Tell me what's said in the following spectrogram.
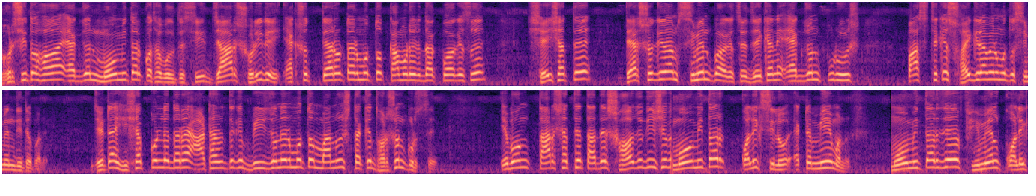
ধর্ষিত হওয়া একজন মৌমিতার কথা বলতেছি, যার শরীরে একশো তেরোটার মতো কামড়ের দাগ পাওয়া গেছে। সেই সাথে দেড়শো গ্রাম সিমেন্ট পাওয়া গেছে, যেখানে একজন পুরুষ পাঁচ থেকে ছয় গ্রামের মতো সিমেন্ট দিতে পারে। যেটা হিসাব করলে দাঁড়ায় আঠারো থেকে বিশ জনের মতো মানুষ তাকে ধর্ষণ করছে। এবং তার সাথে তাদের সহযোগী হিসেবে মৌমিতার কলিগ ছিল একটা মেয়ে মানুষ। মৌমিতার যে ফিমেল কলিগ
